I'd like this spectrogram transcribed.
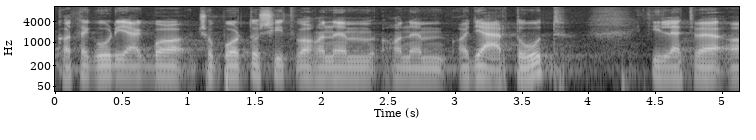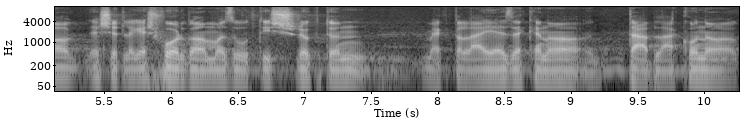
kategóriákba csoportosítva, hanem, hanem a gyártót, illetve a esetleges forgalmazót is rögtön megtalálja ezeken a táblákon a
